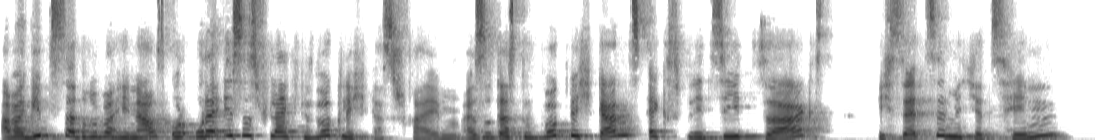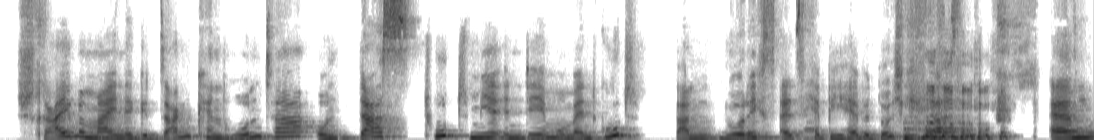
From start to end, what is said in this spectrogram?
Aber gibt es darüber hinaus, oder, oder ist es vielleicht wirklich das Schreiben? Also, dass du wirklich ganz explizit sagst, ich setze mich jetzt hin, schreibe meine Gedanken runter und das tut mir in dem Moment gut, dann würde ich es als Happy Habit durchgehen lassen. Ähm,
